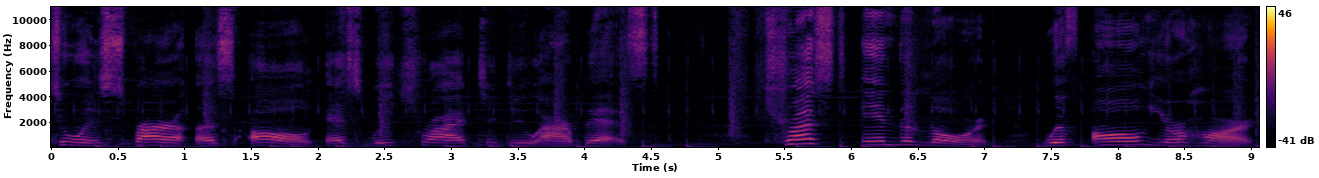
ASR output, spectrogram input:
to inspire us all as we try to do our best. Trust in the Lord with all your heart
